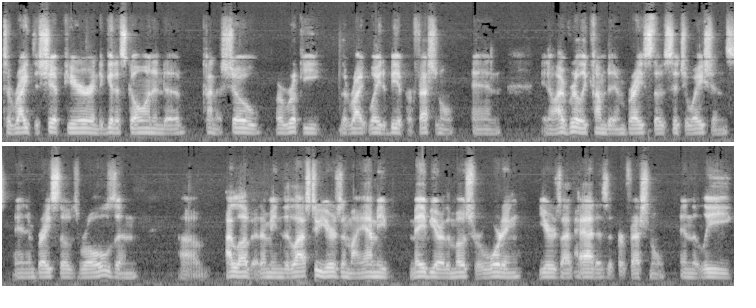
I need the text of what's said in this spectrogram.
to right the ship here and to get us going and to kind of show a rookie the right way to be a professional. And, you know, I've really come to embrace those situations and embrace those roles. And um, I love it. I mean, the last two years in Miami maybe are the most rewarding years I've had as a professional in the league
